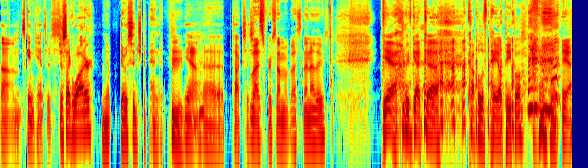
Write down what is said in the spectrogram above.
um, skin cancers. just like water. Yep. Dosage dependent. yeah. Uh, toxicity. Less for some of us than others. Yeah, we've got uh, a couple of pale people. Yeah.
